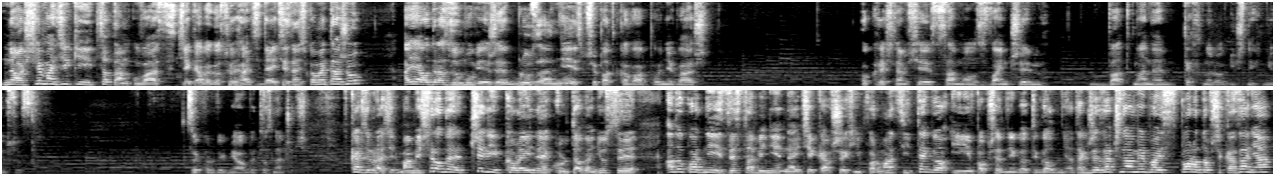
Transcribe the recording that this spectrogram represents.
No, siema dziki, co tam u was ciekawego słychać? Dajcie znać w komentarzu. A ja od razu mówię, że bluza nie jest przypadkowa, ponieważ określam się samozwańczym Batmanem technologicznych newsów. Cokolwiek miałoby to znaczyć. W każdym razie, mamy środę, czyli kolejne kultowe newsy, a dokładniej zestawienie najciekawszych informacji tego i poprzedniego tygodnia. Także zaczynamy, bo jest sporo do przekazania,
